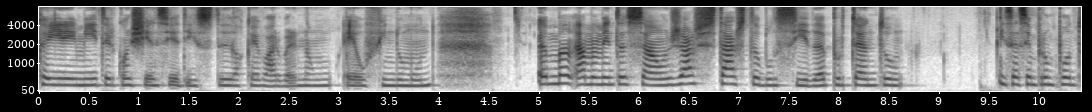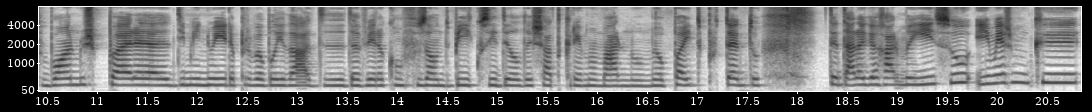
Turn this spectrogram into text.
cair em mim e ter consciência disso, de ok, Bárbara, não é o fim do mundo. A amamentação já está estabelecida, portanto, isso é sempre um ponto bónus para diminuir a probabilidade de, de haver a confusão de bicos e dele deixar de querer mamar no meu peito. Portanto, tentar agarrar-me a isso e mesmo que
